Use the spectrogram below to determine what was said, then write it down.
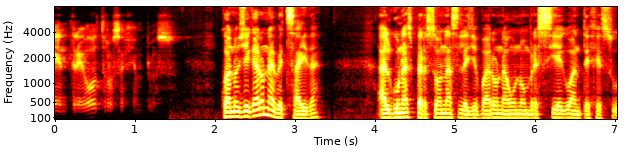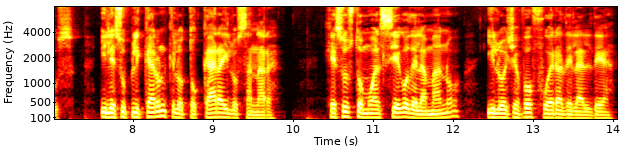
entre otros ejemplos. Cuando llegaron a Bethsaida, algunas personas le llevaron a un hombre ciego ante Jesús y le suplicaron que lo tocara y lo sanara. Jesús tomó al ciego de la mano y lo llevó fuera de la aldea.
